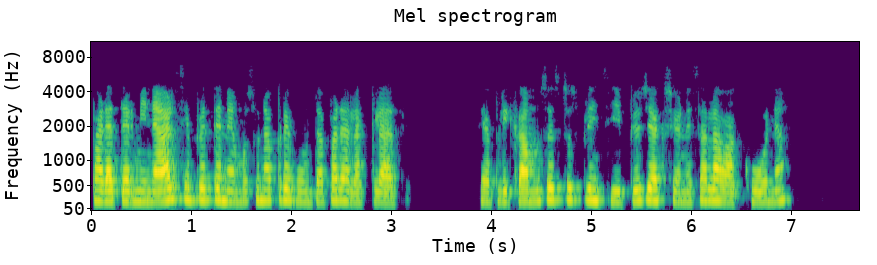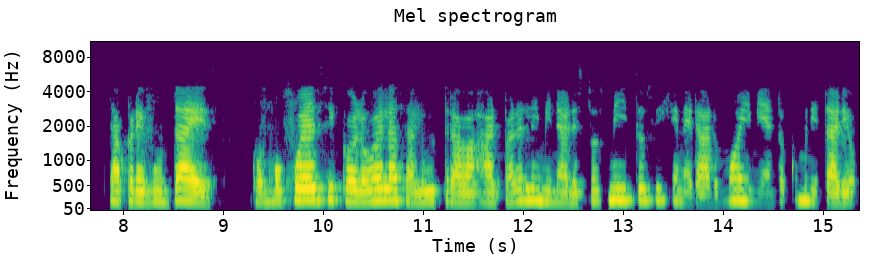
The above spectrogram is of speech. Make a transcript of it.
Para terminar, siempre tenemos una pregunta para la clase. Si aplicamos estos principios y acciones a la vacuna, la pregunta es, ¿cómo fue el psicólogo de la salud trabajar para eliminar estos mitos y generar un movimiento comunitario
